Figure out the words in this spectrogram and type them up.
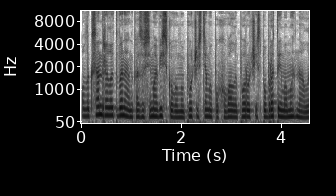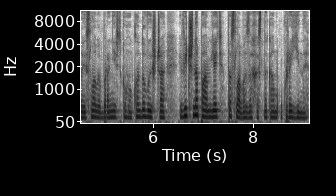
Олександра Литвиненка з усіма військовими почестями поховали поруч із побратимами на Алеї Слави Баранівського кладовища. Вічна пам'ять та слава захисникам України.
